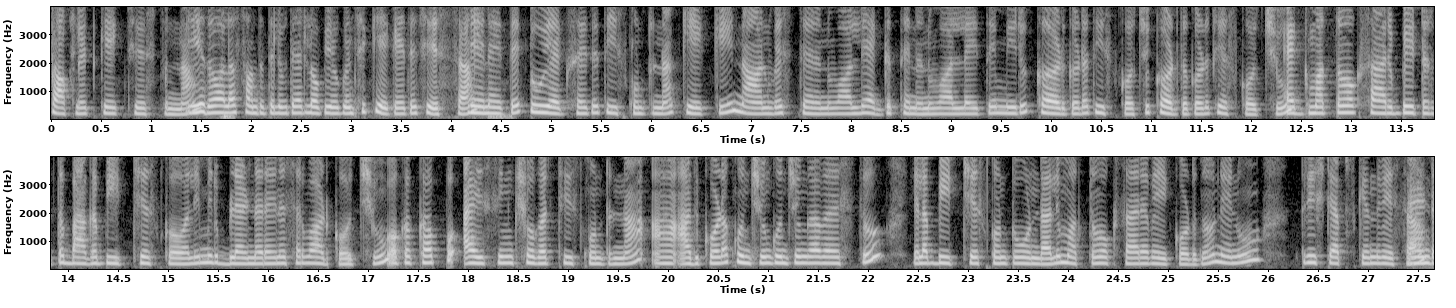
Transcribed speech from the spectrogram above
చాక్లెట్ కేక్ చేస్తున్నా. ఏదో అలా సొంత తెలివితేటలు ఉపయోగించి కేక్ అయితే చేస్తా. నేనైతే టూ ఎగ్స్ అయితే తీసుకుంటున్నా. కేక్కి నాన్ వెజ్ తినని వాళ్ళు ఎగ్ తినని వాళ్ళు అయితే మీరు కర్డ్ కూడా తీసుకోవచ్చు కర్డ్తో కూడా చేసుకోవచ్చు. ఎగ్ మొత్తం ఒకసారి బీటర్తో బాగా బీట్ చేసుకోవాలి. మీరు బ్లెండర్ అయినా సరే వాడుకోవచ్చు. ఒక కప్ ఐసింగ్ షుగర్ తీసుకుంటున్నా. అది కూడా కొంచెం కొంచెంగా వేస్తూ ఇలా బీట్ చేసుకుంటూ ఉండాలి. మొత్తం ఒకసారి వేయకూడదు. నేను త్రీ స్టెప్స్ కింద వేసా. అండ్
